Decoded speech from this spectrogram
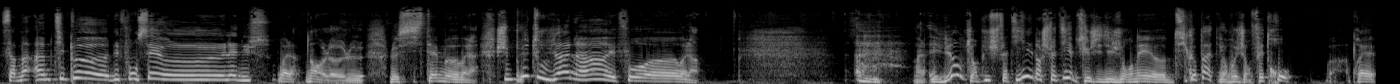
ça m'a un petit peu euh, défoncé euh, l'anus. Voilà. Non, le, le, système, euh, voilà. Je suis plus tout jeune, hein. Il faut, euh, voilà. voilà. Et bien, en plus, je suis fatigué. Non, je suis fatigué parce que j'ai des journées psychopathes. Mais en vrai, j'en fais trop. Après,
